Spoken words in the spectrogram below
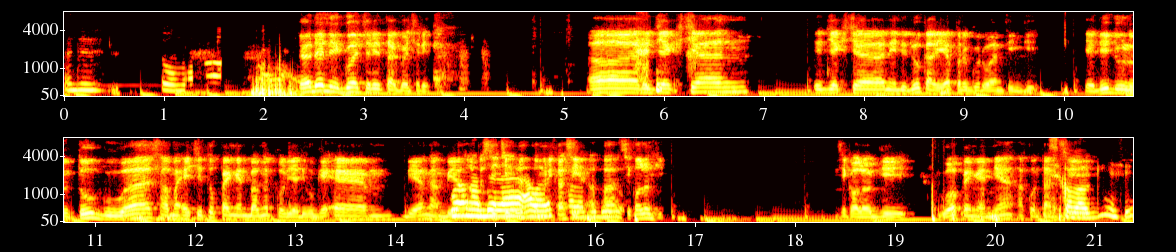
Aduh. tuh. Ya udah nih, gue cerita, gue cerita. Eh, rejection, rejection ini dulu kali ya perguruan tinggi. Jadi dulu tuh gue sama Eci tuh pengen banget kuliah di UGM. Dia ngambil Gua apa sih? ngambil Ci? Komunikasi ya? psikologi apa dulu. psikologi? Psikologi. Gue pengennya akuntansi. Psikologinya sih.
